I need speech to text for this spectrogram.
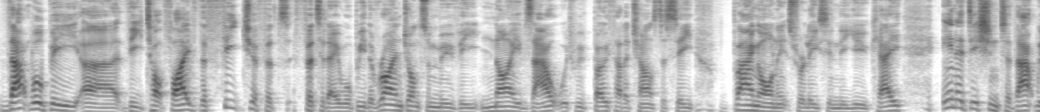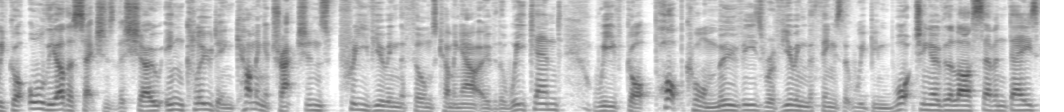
that will be uh, the top five. The feature for, t- for today will be the Rian Johnson movie Knives Out, which we've both had a chance to see bang on its release in the UK. In addition to that, we've got all the other sections of the show, including coming attractions, previewing the films coming out over the weekend. We've got popcorn movies, reviewing the things that we've been watching over the last seven days.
